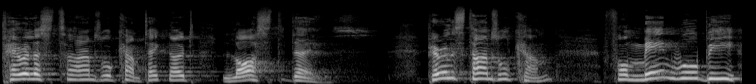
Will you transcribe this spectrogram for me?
perilous times will come. Take note, last days. Perilous times will come, for men will be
